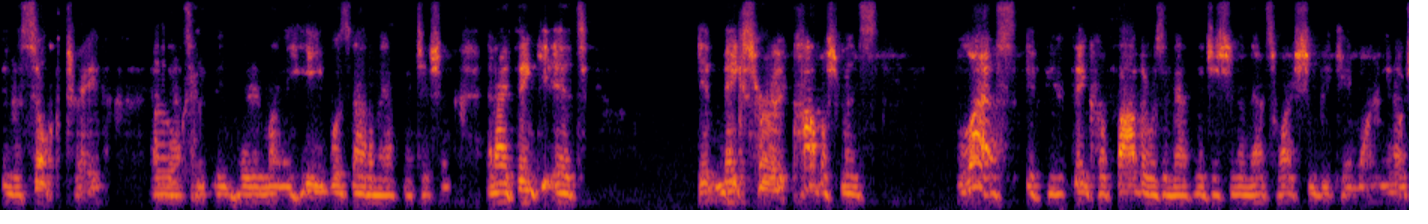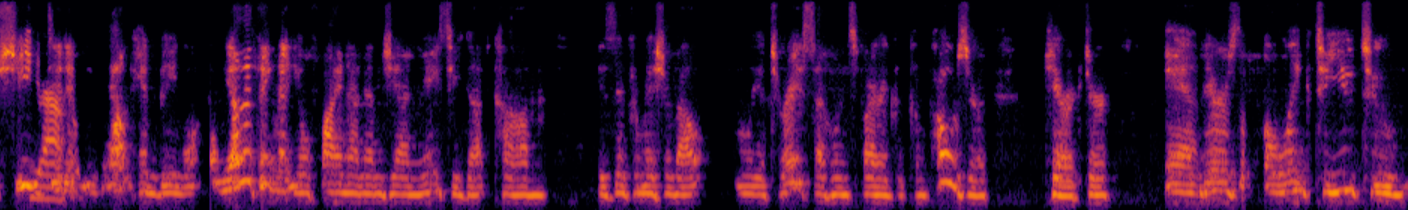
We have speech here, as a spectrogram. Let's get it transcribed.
in the silk trade, and that's how Okay. they made money. He was not a mathematician, and I think it it makes her accomplishments less if you think her father was a mathematician and that's why she became one. You know, she Yeah. did it without him being one. And the other thing that you'll find on mgagnesi.com is information about Maria Teresa, who inspired the composer character. And there's a link to YouTube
